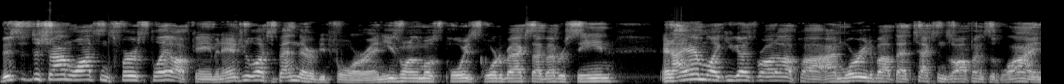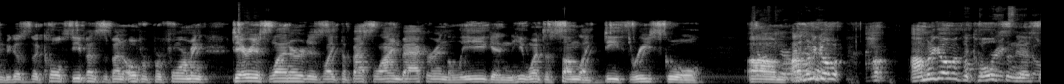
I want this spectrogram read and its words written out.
this is Deshaun Watson's first playoff game, and Andrew Luck's been there before, and he's one of the most poised quarterbacks I've ever seen. And I am, like you guys brought up, uh, I'm worried about that Texans offensive line because the Colts defense has been overperforming. Darius Leonard is like the best linebacker in the league, and he went to some like D3 school. Um, I'm gonna go. I'm gonna go with the Colts in this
